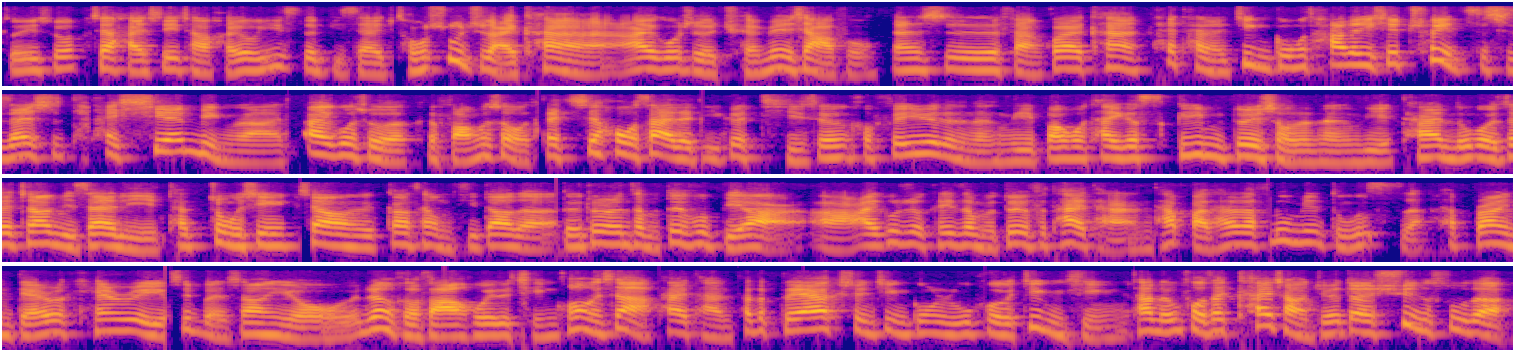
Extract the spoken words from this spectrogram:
所以说这还是一场很有意思。的比赛，从数据来看，爱国者全面下风。但是反过来看，泰坦的进攻，他的一些 traits 实在是太鲜明了。爱国者的防守，在季后赛的一个提升和飞跃的能力，包括他一个 scheme 对手的能力。他如果在这场比赛里，他重心像刚才我们提到的，德州人怎么对付比尔啊？爱国者可以怎么对付泰坦？他把他的路面堵死，他不让你 Derek Henry 基本上有任何发挥的情况下，泰坦他的 play action 进攻如何进行？他能否在开场阶段迅速的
